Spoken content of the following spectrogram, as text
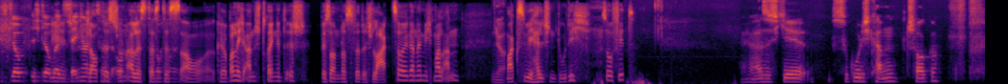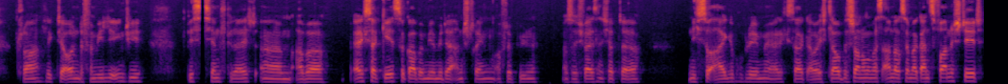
Ich glaube, ich glaube, als Sänger. Ich glaube das halt schon alles, dass das auch körperlich anstrengend ist. Besonders für den Schlagzeuger, nehme ich mal an. Ja. Max, wie hältst du dich so fit? Ja, also ich gehe so gut ich kann joggen. Klar, liegt ja auch in der Familie irgendwie ein bisschen vielleicht. Ähm, aber ehrlich gesagt geht es sogar bei mir mit der Anstrengung auf der Bühne. Also ich weiß nicht, ich habe da nicht so eigene Probleme, ehrlich gesagt. Aber ich glaube, es ist schon nochmal was anderes, wenn man ganz vorne steht,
